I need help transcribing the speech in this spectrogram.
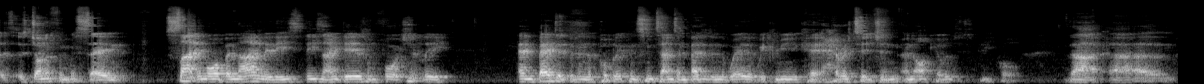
as, as, Jonathan was saying, slightly more benignly, these, these ideas, unfortunately, embedded within the public and sometimes embedded in the way that we communicate heritage and, and archaeology to people, that um,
